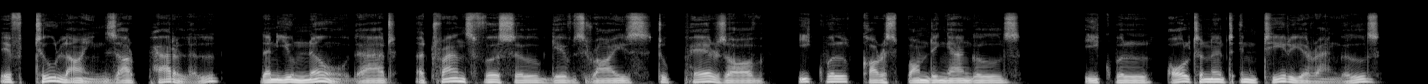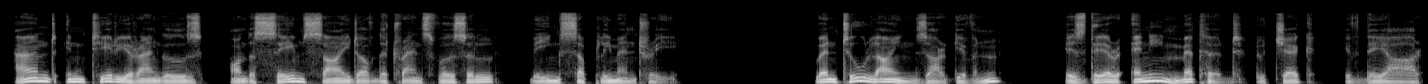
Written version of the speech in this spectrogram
If two lines are parallel, then you know that a transversal gives rise to pairs of equal corresponding angles, equal alternate interior angles, and interior angles on the same side of the transversal being supplementary. When two lines are given, is there any method to check if they are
